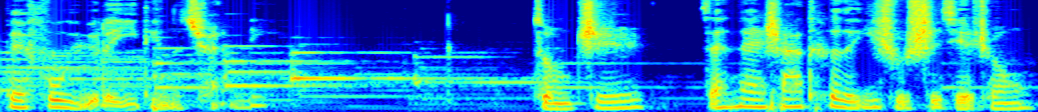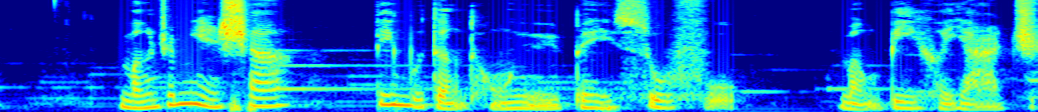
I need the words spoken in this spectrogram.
被赋予了一定的权利。总之，在奈沙特的艺术世界中，蒙着面纱并不等同于被束缚、蒙蔽和压制。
